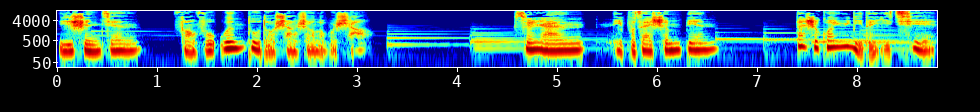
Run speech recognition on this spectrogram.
一瞬间仿佛温度都上升了不少。虽然你不在身边，但是关于你的一切，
